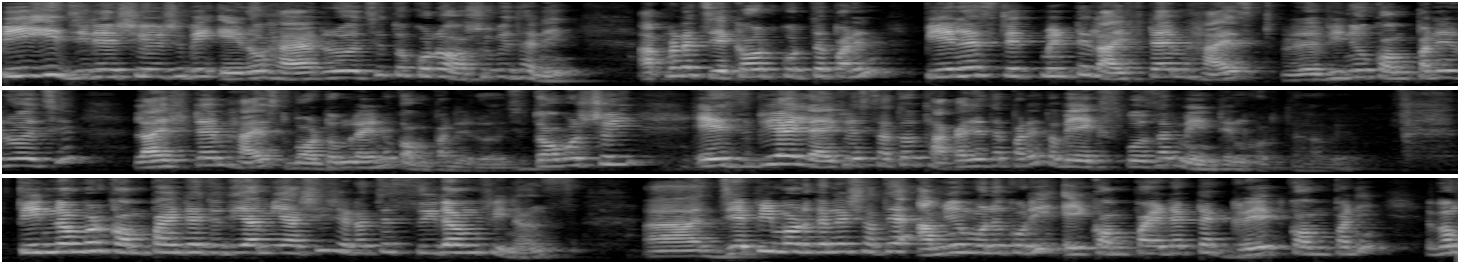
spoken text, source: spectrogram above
পিই জি রেশিও হিসেবে এরও হায়ার রয়েছে, তো কোনো অসুবিধা নেই। আপনারা চেক আউট করতে পারেন। পিএনএল স্টেটমেন্টে life time highest revenue company রয়েছে লাইফ টাইম হাইস্ট বটম লাইনও কোম্পানি রয়েছে। তো অবশ্যই এসবিআই লাইফের সাথেও থাকা যেতে পারে, তবে এক্সপোজার মেনটেন করতে হবে। তিন নম্বর কোম্পানিটা যদি আমি আসি, সেটা হচ্ছে শ্রীরাম ফিনান্স জেপি মর্গানের সাথে আমিও মনে করি এই কোম্পানিটা একটা গ্রেট কোম্পানি এবং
